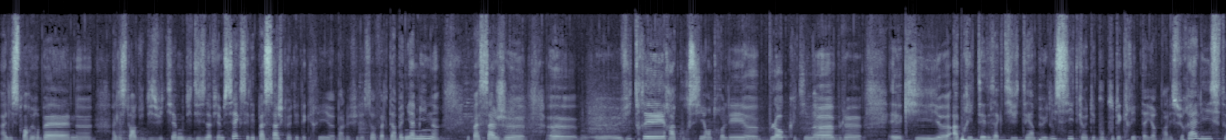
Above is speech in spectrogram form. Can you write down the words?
à l'histoire urbaine, à l'histoire du 18e ou du 19e siècle, c'est les passages qui ont été décrits euh, par le philosophe Walter Benjamin, les passages euh, euh, vitrés, raccourcis entre les blocs d'immeubles qui abritaient des activités un peu illicites, qui ont été beaucoup décrites d'ailleurs par les surréalistes,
